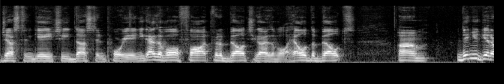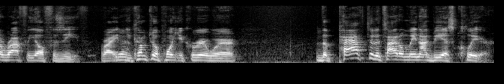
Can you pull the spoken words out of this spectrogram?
Justin Gaethje, Dustin Poirier, and you guys have all fought for the belts. You guys have all held the belts. Um, then you get a Rafael Fiziev right? Yeah. You come to a point in your career where the path to the title may not be as clear.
